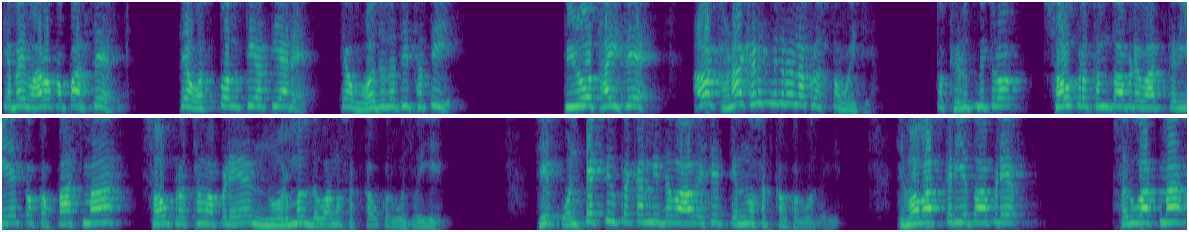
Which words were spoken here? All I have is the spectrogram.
કે ભાઈ, મારો કપાસ છે, તે વધતો નથી અત્યારે, તે વધ નથી થતી, પીળો થાય છે, આવા ઘણા ખેડૂત મિત્રોના પ્રશ્નો હોય છે. તો ખેડૂત મિત્રો સૌ પ્રથમ તો આપણે વાત કરીએ તો કપાસમાં સૌ પ્રથમ આપણે નોર્મલ દવાનો છંટકાવ કરવો જોઈએ. જે કોન્ટેક્ટિવ પ્રકારની દવા આવે છે તેમનો છંટકાવ કરવો જોઈએ. જેમાં વાત કરીએ તો આપણે શરૂઆતમાં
